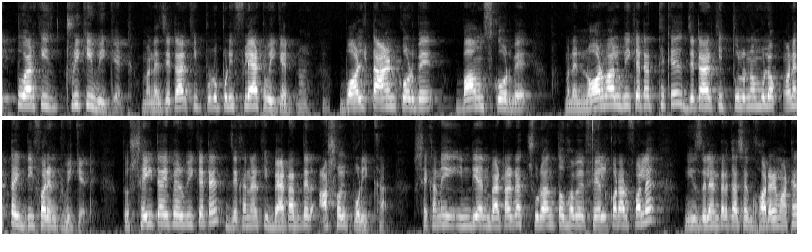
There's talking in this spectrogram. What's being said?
একটু আর কি ট্রিকি উইকেট মানে যেটা আর কি পুরোপুরি ফ্ল্যাট উইকেট নয়। বল টার্ন করবে বাউন্স করবে মানে নর্মাল উইকেটের থেকে যেটা আর কি তুলনামূলক অনেকটাই ডিফারেন্ট উইকেট তো সেই টাইপের উইকেটে যেখানে আর কি ব্যাটারদের আসল পরীক্ষা। সেখানে ইন্ডিয়ান ব্যাটাররা চূড়ান্তভাবে ফেল করার ফলে নিউজিল্যান্ডের কাছে ঘরের মাঠে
